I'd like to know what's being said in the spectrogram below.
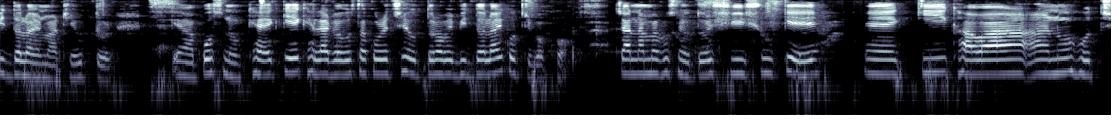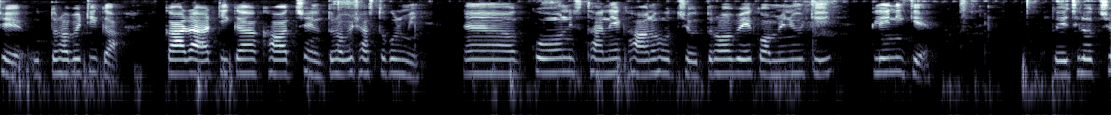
বিদ্যালয়ের মাঠে। উত্তর। প্রশ্ন কে খেলার ব্যবস্থা করেছে? উত্তর হবে, বিদ্যালয় কর্তৃপক্ষ। চার নম্বর প্রশ্নের উত্তর, শিশুকে কি খাওয়ানো হচ্ছে? উত্তর হবে, টিকা। কারা টিকা খাওয়াচ্ছেন? উত্তর হবে, স্বাস্থ্যকর্মী। কোন স্থানে খাওয়ানো হচ্ছে? উত্তর হবে, কমিউনিটি ক্লিনিকে। তো এই ছিল হচ্ছে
